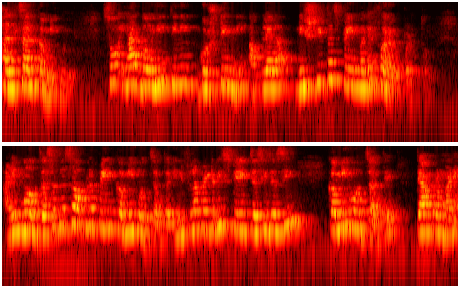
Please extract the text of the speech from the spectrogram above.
हालचाल कमी होईल. सो ह्या दोन्ही तिन्ही गोष्टींनी आपल्याला निश्चितच पेनमध्ये फरक पडतो. आणि मग जसं जसं आपलं पेन कमी होत जातं इन्फ्लामेटरी स्टेज जशी जशी कमी होत जाते त्याप्रमाणे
